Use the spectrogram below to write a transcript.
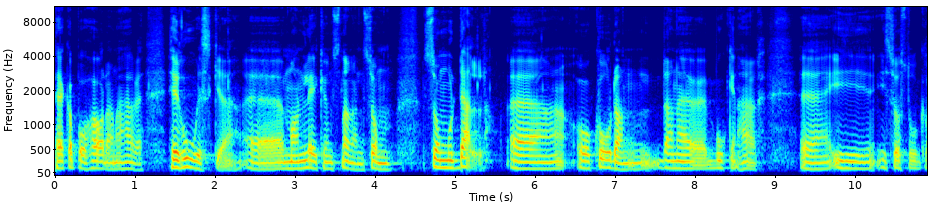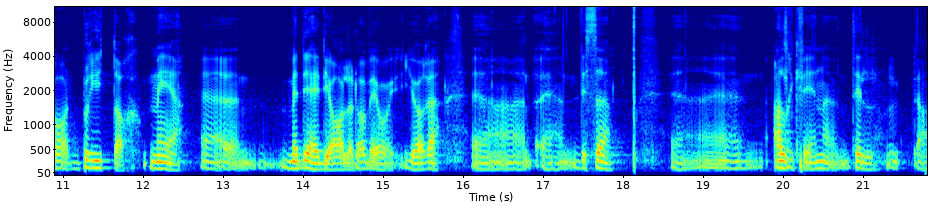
peker på har denne her heroiske eh, mannlige kunstneren som, som modell. Eh, og hvordan denne boken her eh, i, i så stor grad bryter med eh, med det idealet da, ved å gjøre disse eldre kvinnene til ja,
